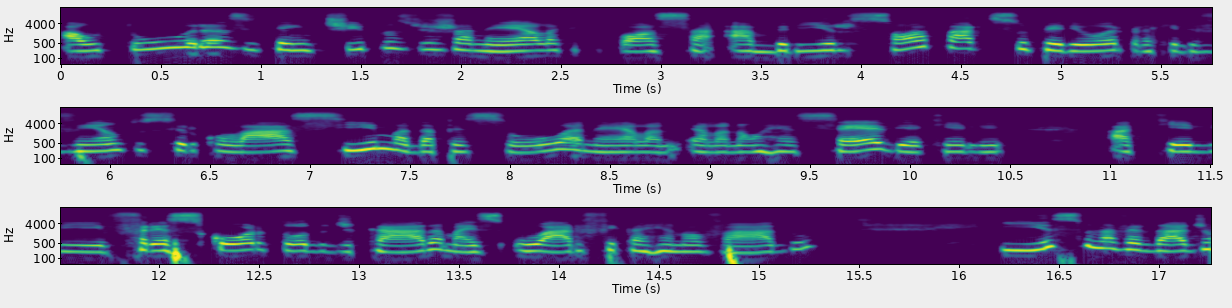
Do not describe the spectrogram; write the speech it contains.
alturas e tem tipos de janela que tu possa abrir só a parte superior para aquele vento circular acima da pessoa, né? Ela, ela não recebe aquele aquele frescor todo de cara, mas o ar fica renovado. E isso, na verdade,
